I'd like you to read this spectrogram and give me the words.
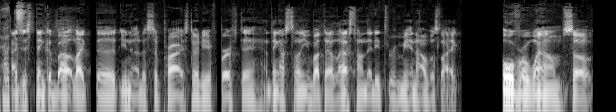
that's I just think about like the you know the surprise 30th birthday. I think I was telling you about that last time that he threw me, and I was like overwhelmed. So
